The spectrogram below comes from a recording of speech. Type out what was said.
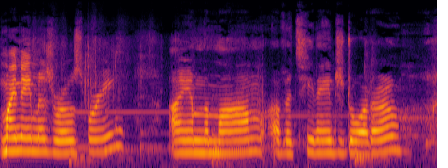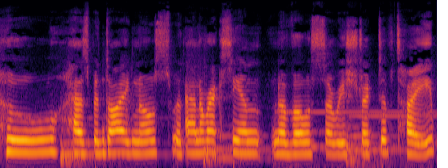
My name is Rosemary. I am the mom of a teenage daughter who has been diagnosed with anorexia nervosa restrictive type.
